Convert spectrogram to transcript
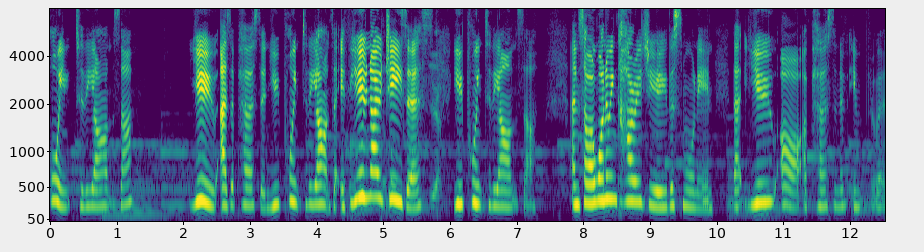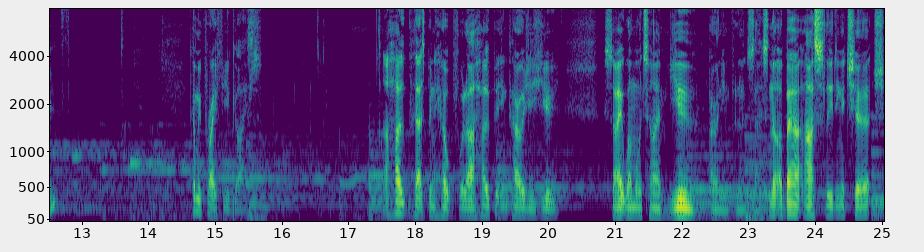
point to the answer. You, as a person, you point to the answer. If you know Jesus, Yeah. you point to the answer. And so I want to encourage you this morning that you are a person of influence. Can we pray for you guys? I hope that's been helpful. I hope it encourages you. Say it one more time. You are an influencer. It's not about us leading a church,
